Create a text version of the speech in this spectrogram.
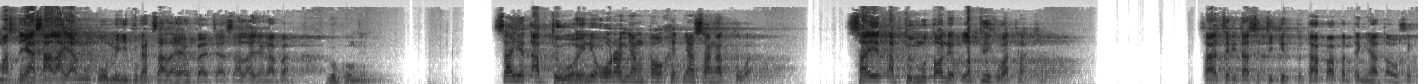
Maksudnya salah yang hukumi bukan salah yang baca, salah yang apa? Hukumi. Sayyid Abdullah ini orang yang tauhidnya sangat kuat. Sayyid Abdul Muthalib lebih kuat lagi. Saya cerita sedikit betapa pentingnya tauhid.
